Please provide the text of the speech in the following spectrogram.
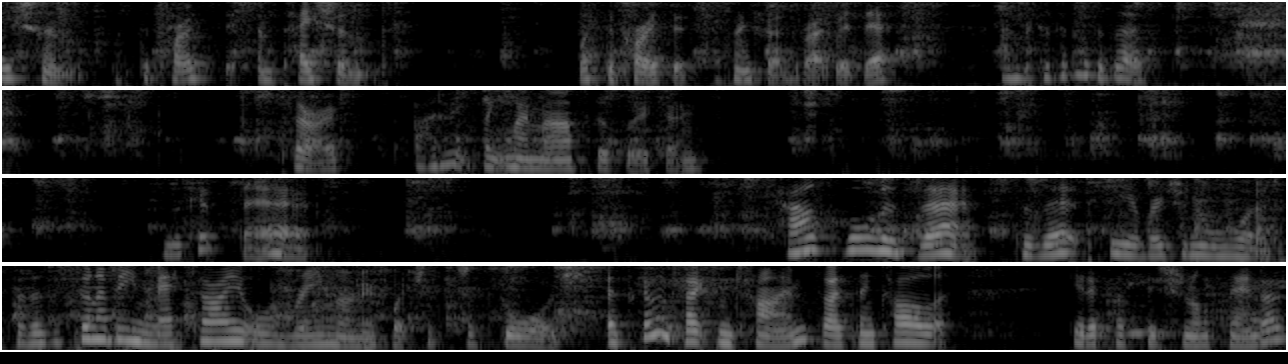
Impatient with the process. Impatient with the process. I think got the right word there. Um, because a look at this. Sorry, I don't think my mask is working. Look at that. How cool is that? So that's the original wood. So this is going to be Matai or Rimu, which is just gorge. It's going to take some time, so I think I'll get a professional sander.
